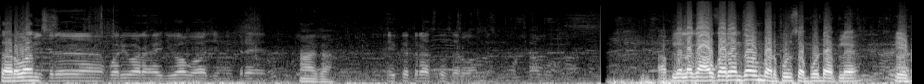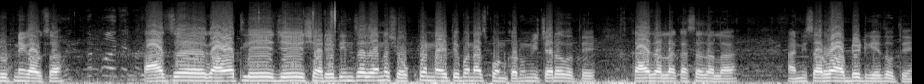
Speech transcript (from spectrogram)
सर्वांच. मित्र परिवार आहे जीवाभावाचे मित्र आहेत. हां का? एकत्र असतो सर्व आम्ही. आपल्याला गावकऱ्यांचा पण भरपूर सपोर्ट आहे आपल्या हेटुटणे गावचा. आज गावातले जे शर्यतींचा ज्यांना शौक पण नाही ते पण आज फोन करून विचारत होते काय झाला कसा झाला? आणि सर्व अपडेट घेत होते.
